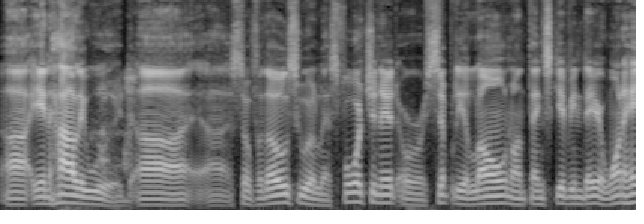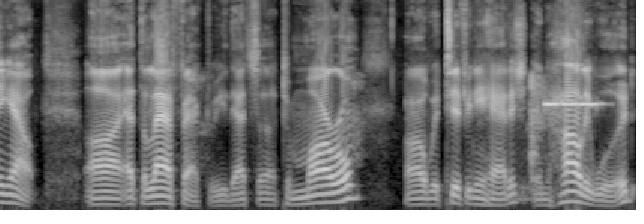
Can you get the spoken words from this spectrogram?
uh, in Hollywood. Uh, uh, so for those who are less fortunate or simply alone on Thanksgiving Day or want to hang out at the Laugh Factory, that's tomorrow uh, with Tiffany Haddish in Hollywood.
